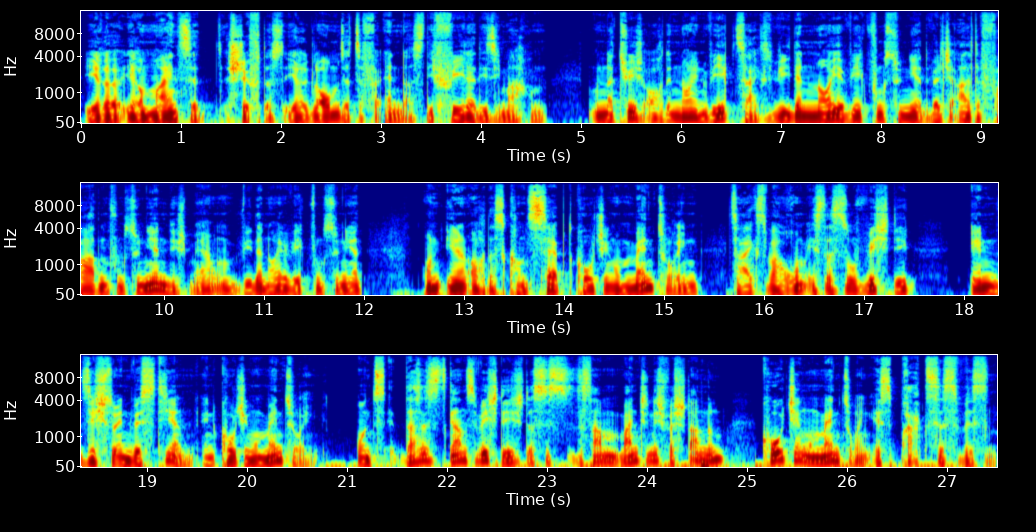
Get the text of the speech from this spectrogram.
ihre, ihre Mindset shiftest, ihre Glaubenssätze veränderst, die Fehler, die sie machen. Und natürlich auch den neuen Weg zeigst, wie der neue Weg funktioniert, welche alte Faden funktionieren nicht mehr und wie der neue Weg funktioniert. Und ihnen auch das Konzept Coaching und Mentoring zeigst, warum ist das so wichtig, in sich zu investieren, in Coaching und Mentoring. Und das ist ganz wichtig, das, ist, das haben manche nicht verstanden. Coaching und Mentoring ist Praxiswissen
